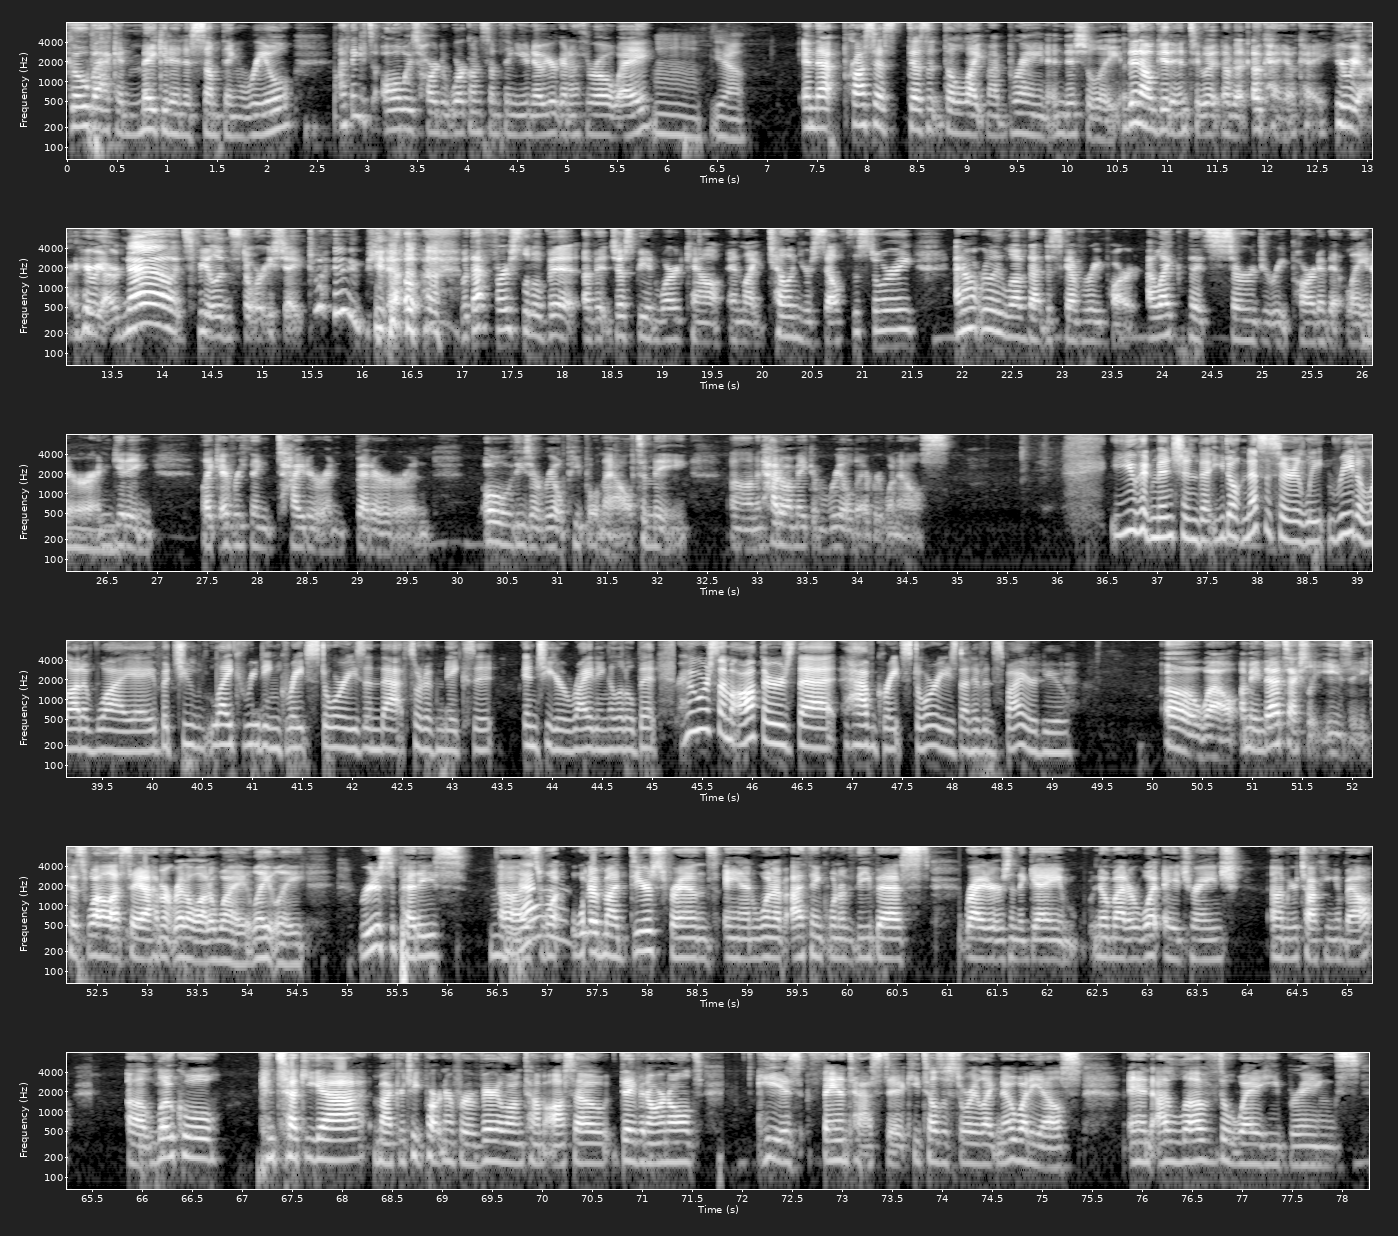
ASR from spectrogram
go back and make it into something real. I think it's always hard to work on something you know you're going to throw away. Mm, yeah and that process doesn't delight my brain initially. Then I'll get into it and I'm like, okay, okay, here we are, here we are. Now it's feeling story shaped, you know. but that first little bit of it just being word count and like telling yourself the story, I don't really love that discovery part. I like the surgery part of it later and mm. getting like everything tighter and better and oh, these are real people now to me. Um, and how do I make them real to everyone else? You had mentioned that you don't necessarily read a lot of YA, but you like reading great stories, and that sort of makes it into your writing a little bit. Who are some authors that have great stories that have inspired you? Oh, wow. I mean, that's actually easy because while I say I haven't read a lot of YA lately, Ruta Sepetys uh, yeah. is one, one of my dearest friends and one of, I think, one of the best writers in the game, no matter what age range um, you're talking about a local Kentucky guy, my critique partner for a very long time, also David Arnold. He is fantastic. He tells a story like nobody else. And I love the way he brings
